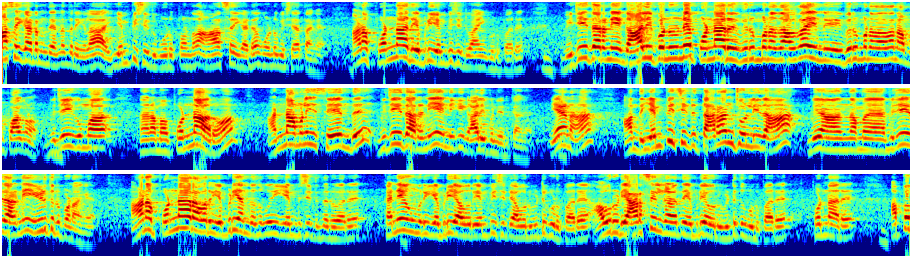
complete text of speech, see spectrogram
ஆசை காட்டுறது என்ன தெரியுங்களா? எம்பி சீட்டு கொடுப்போம்னு தான் ஆசை காட்டி தான் கொண்டு போய் சேர்த்தாங்க. ஆனால் பொன்னார் எப்படி எம்பி சீட் வாங்கி கொடுப்பாரு? விஜயதரணியை காலி பண்ணணுன்னே பொன்னார் விரும்பினதால தான் இந்த விரும்பினதா தான் நம்ம பார்க்கணும். விஜயகுமார் நம்ம பொன்னாரும் அண்ணாமலையும் சேர்ந்து விஜயதாரணியை இன்னைக்கு காலி பண்ணியிருக்காங்க. ஏன்னா அந்த எம்பி சீட்டு தரேன்னு சொல்லி தான் நம்ம விஜயதாரணியை இழுத்துட்டு போனாங்க. ஆனால் பொன்னார் அவர் எப்படி அந்த தொகுதிக்கு எம்பி சீட்டு தருவார்? கன்னியாகுமரிக்கு எப்படி அவர் எம்பி சீட்டு அவர் விட்டு கொடுப்பாரு? அவருடைய அரசியல் காலத்தை எப்படி அவர் விட்டு கொடுப்பாரு? பொன்னார். அப்போ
